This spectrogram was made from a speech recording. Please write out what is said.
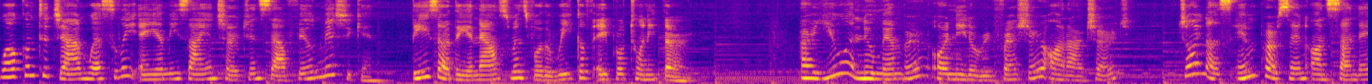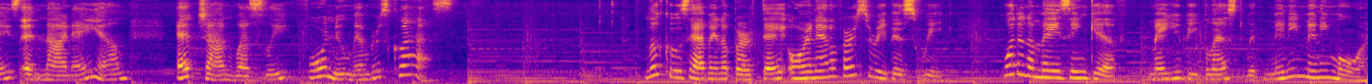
Welcome to John Wesley AME Zion Church in Southfield, Michigan. These are the announcements for the week of April 23rd. Are you a new member or need a refresher on our church? Join us in person on Sundays at 9 a.m. at John Wesley for new members class. Look who's having a birthday or an anniversary this week. What an amazing gift. May you be blessed with many, many more.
